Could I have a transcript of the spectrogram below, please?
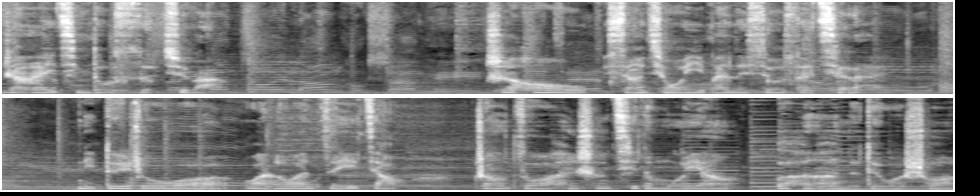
让爱情都死去吧。之后想起我一般的羞涩起来，你对着我弯了弯嘴角，装作很生气的模样，恶狠狠地对我说：“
